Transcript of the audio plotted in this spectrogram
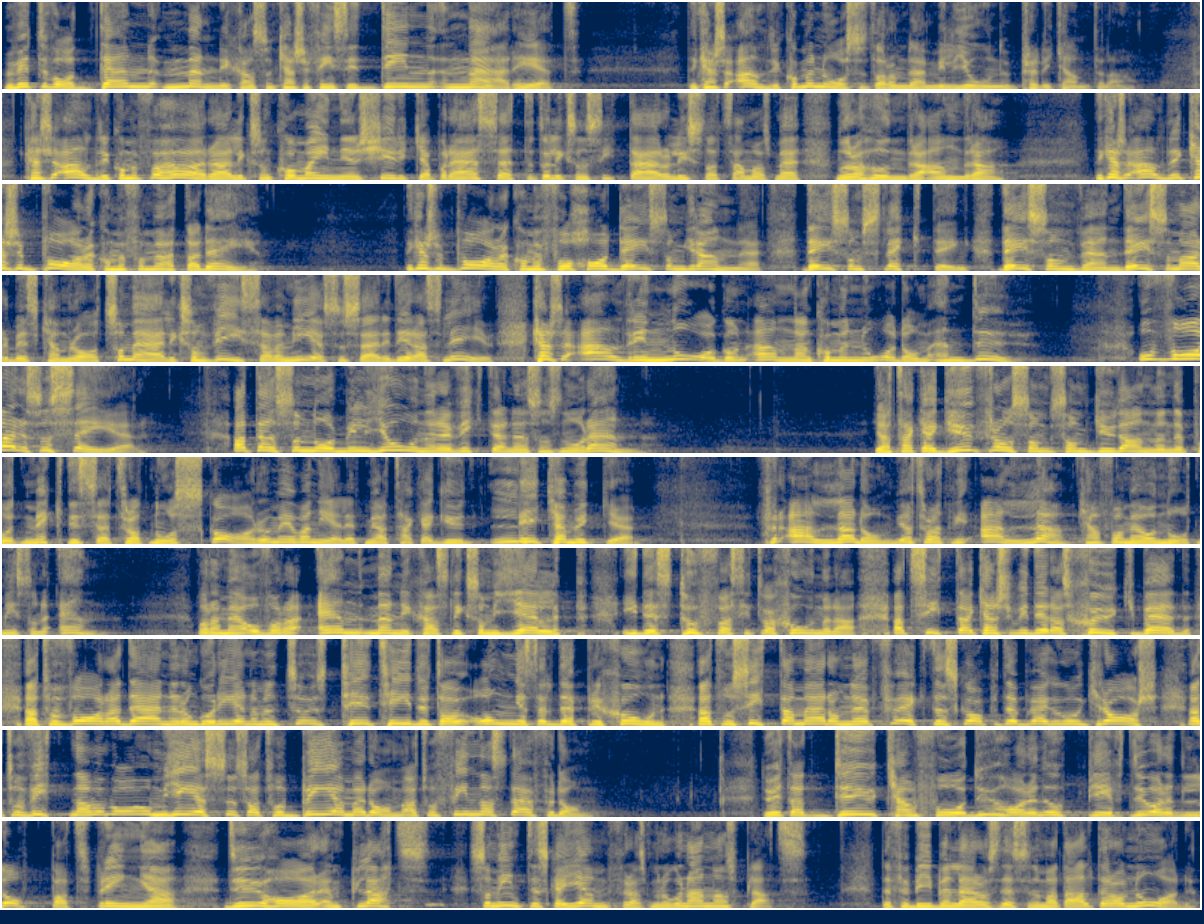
Men vet du vad, den människan som kanske finns i din närhet, det kanske aldrig kommer nås av de där miljonpredikanterna. Kanske aldrig kommer få höra liksom komma in i en kyrka på det här sättet och liksom sitta här och lyssna tillsammans med några hundra andra. Det kanske aldrig, kanske bara kommer få möta dig. Vi kanske bara kommer få ha dig som granne, dig som släkting, dig som vän, dig som arbetskamrat som är liksom visar vem Jesus är i deras liv. Kanske aldrig någon annan kommer nå dem än du. Och vad är det som säger att den som når miljoner är viktigare än den som når en? Jag tackar Gud för de som, som Gud använder på ett mäktigt sätt för att nå skaror med evangeliet, men jag tackar Gud lika mycket för alla dem. Jag tror att vi alla kan få vara med och nå åtminstone en. Vara med och vara en människas liksom hjälp i dess tuffa situationerna. Att sitta kanske vid deras sjukbädd, att få vara där när de går igenom en tid av ångest eller depression. Att få sitta med dem när äktenskapet är på väg att gå i krasch. Att få vittna om Jesus, att få be med dem, att få finnas där för dem. Du vet att du kan få, du har en uppgift, du har ett lopp att springa. Du har en plats som inte ska jämföras med någon annans plats. Därför Bibeln lär oss dessutom att allt är av nåd.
